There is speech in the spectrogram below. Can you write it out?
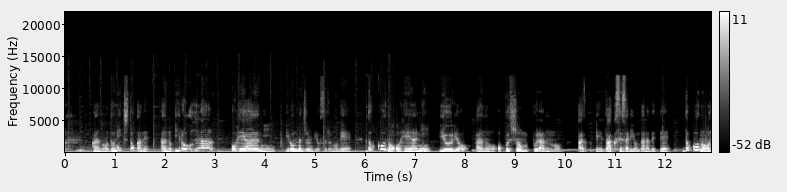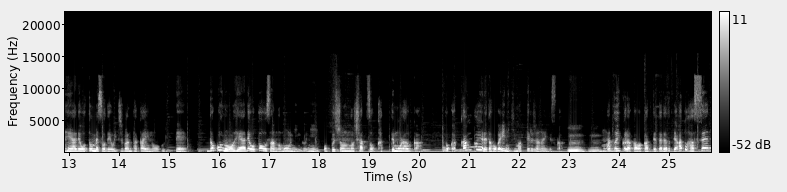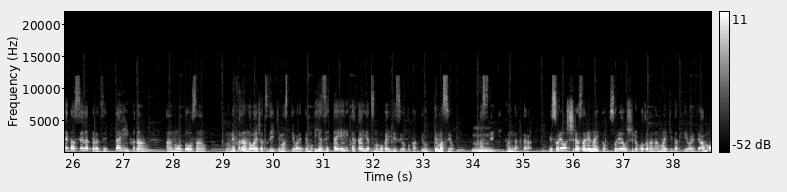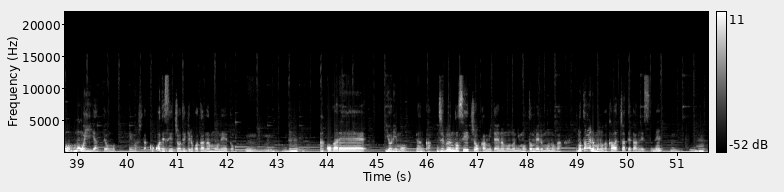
あの土日とかねあのいろんなお部屋にいろんな準備をするのでどこのお部屋に有料あのオプションプランのあ、えーとアクセサリーを並べてどこのお部屋で乙女袖を一番高いのを売ってどこのお部屋でお父さんのモーニングにオプションのシャツを買ってもらうか。とか考えれた方がいいに決まってるじゃないですか。うんうん。あといくらか分かってたらだってあと8000円で達成だったら絶対普段あのお父さんのね普段のワイシャツで行きますって言われてもいや絶対襟高いやつの方がいいですよとかって売ってますよ。うん。8000円行くんだったら。でそれを知らされないとそれを知ることが生意気だって言われてあもうもういいやって思いました。ここで成長できることは何もねえと。うんうんううんん、憧れよりもなんか自分の成長感みたいなものに求めるものが求めるものが変わっちゃってたんですね。うんううんん、っ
